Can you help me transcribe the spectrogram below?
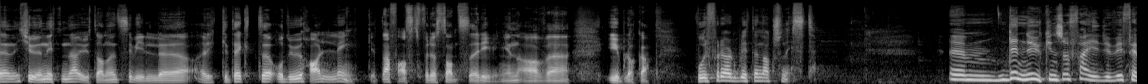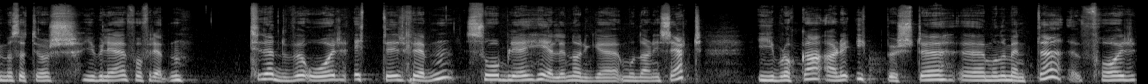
2019. Du er utdannet sivilarkitekt, og du har lenket deg fast for å stanse rivingen av eh, Y-blokka. Hvorfor har du blitt en aksjonist? Um, denne uken så feirer vi 75-årsjubileet for freden. 30 år etter freden så ble hele Norge modernisert. Y-blokka er det ypperste eh, monumentet for eh,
